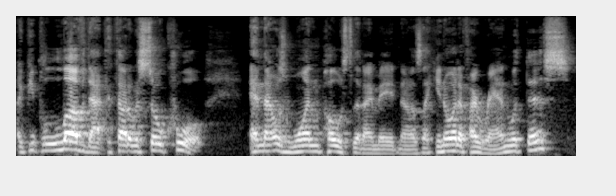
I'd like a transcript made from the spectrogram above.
Like people loved that. They thought it was so cool. And that was one post that I made. And I was like, you know what? If I ran with this,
